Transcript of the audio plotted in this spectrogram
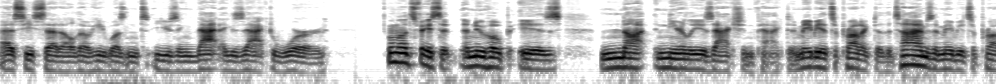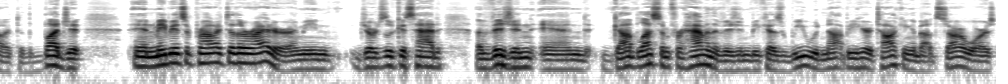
as he said, although he wasn't using that exact word. And let's face it, A New Hope is not nearly as action packed. And maybe it's a product of the times, and maybe it's a product of the budget, and maybe it's a product of the writer. I mean, George Lucas had a vision, and God bless him for having the vision because we would not be here talking about Star Wars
